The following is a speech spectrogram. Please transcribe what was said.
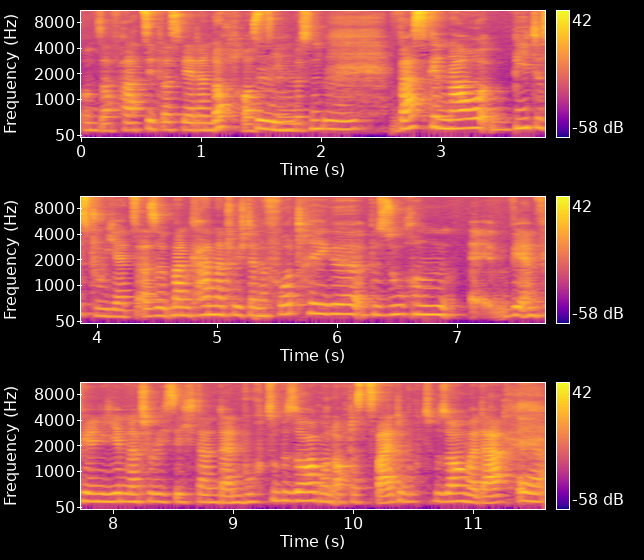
unser Fazit, was wir dann doch draus ziehen mhm. müssen. Mhm. Was genau bietest du jetzt? Also man kann natürlich deine Vorträge besuchen. Wir empfehlen jedem natürlich, sich dann dein Buch zu besorgen und auch das zweite Buch zu besorgen, weil da ja.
